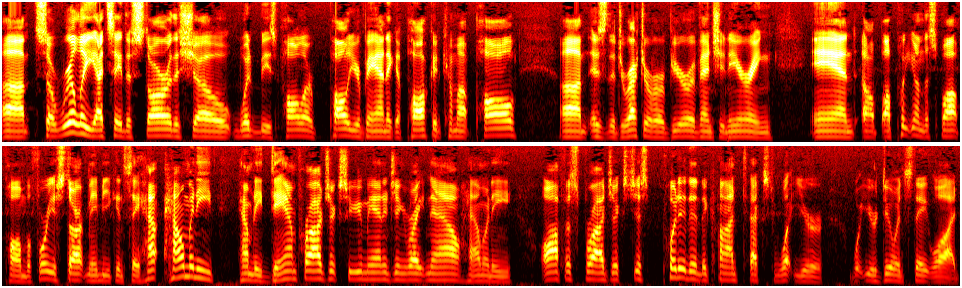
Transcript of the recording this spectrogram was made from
Um, so really, I'd say the star of the show would be Paul or Paul Urbanik. If Paul could come up, Paul um, is the director of our Bureau of Engineering and I'll, I'll, put you on the spot, Paul. And before you start, maybe you can say how, how many how many dam projects are you managing right now? How many office projects? Just put it into context what you're what you're doing statewide.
